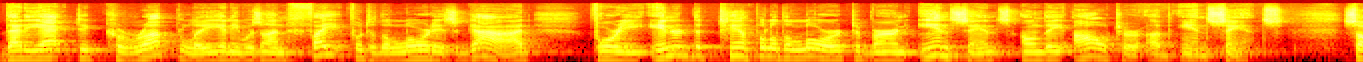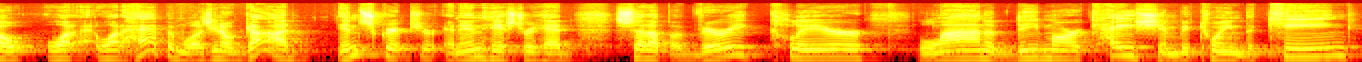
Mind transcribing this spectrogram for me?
that he acted corruptly and he was unfaithful to the Lord his God, for he entered the temple of the Lord to burn incense on the altar of incense. So what, what happened was, you know, God in Scripture and in history had set up a very clear line of demarcation between the king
